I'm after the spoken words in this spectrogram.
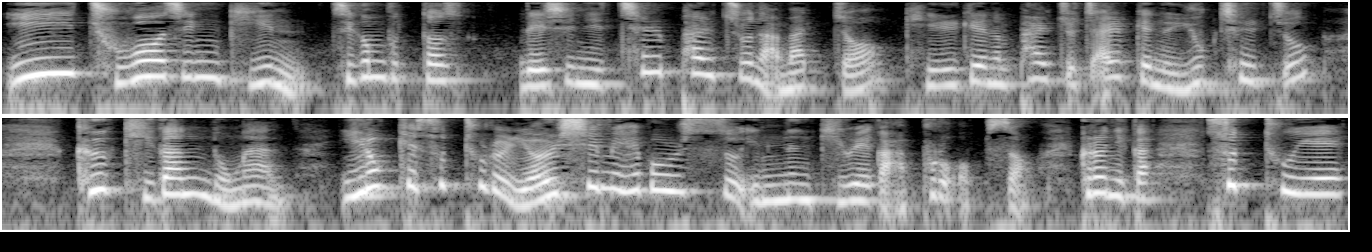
이 주어진 긴 지금부터 내신이 7, 8주 남았죠. 길게는 8주, 짧게는 6, 7주. 그 기간 동안 이렇게 수투를 열심히 해볼 수 있는 기회가 앞으로 없어. 그러니까 수투의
